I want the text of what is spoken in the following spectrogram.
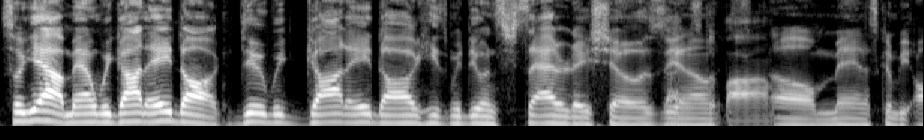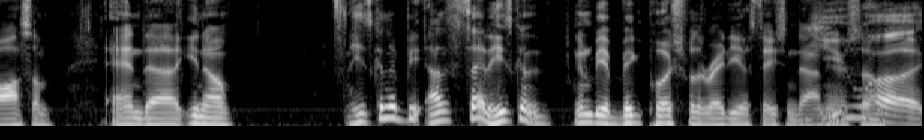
So yeah, man, we got a dog, dude. We got a dog. He's been doing Saturday shows, you know. Oh man, it's gonna be awesome. And uh, you know, he's gonna be. As I said, he's gonna gonna be a big push for the radio station down You here. So uh,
